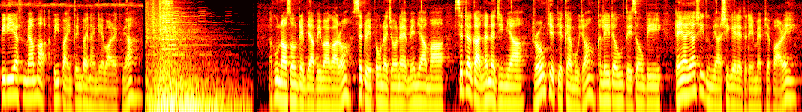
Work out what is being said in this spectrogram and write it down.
PDF များမှအပိပိုင်သိမ်းပိုက်နိုင်ခဲ့ပါတယ်ခင်ဗျာ။အခုနောက်ဆုံးတင်ပြပေးမှာကတော့စစ်တွေပုံနဲ့ကျော်နဲ့မင်းများမှာစစ်တပ်ကလက်နက်ကြီးများဒရုန်းဖြင့်ပစ်ခတ်မှုကြောင့်ကလေးတအုပ်သေဆုံးပြီးဒဏ်ရာရရှိသူများရှိခဲ့တဲ့တဲ့တင်ပဲဖြစ်ပါတယ်။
